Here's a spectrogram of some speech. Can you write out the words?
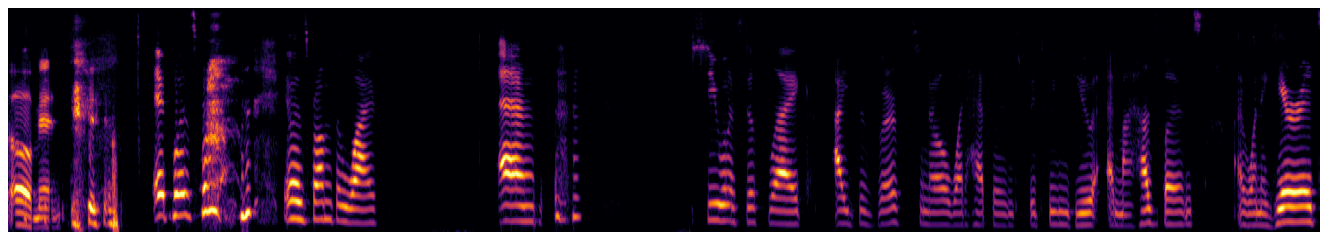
oh man. it was from it was from the wife and she was just like i deserve to know what happened between you and my husband. I want to hear it.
